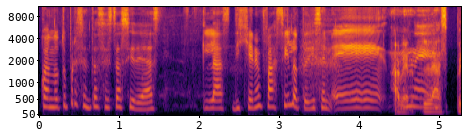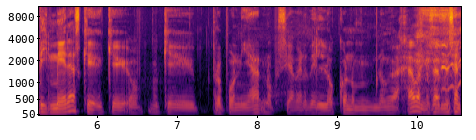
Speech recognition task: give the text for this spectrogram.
cuando tú presentas estas ideas, las digieren fácil o te dicen, eh, A ver, las primeras que, que, que, proponía, no, pues a ver, de loco no, me bajaban. O sea, me decían,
